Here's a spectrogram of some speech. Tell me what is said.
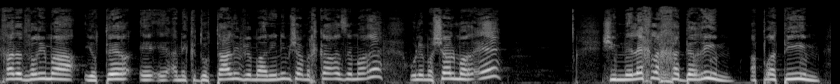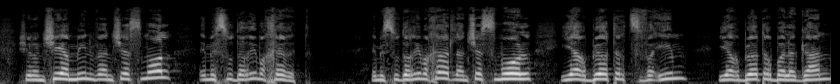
אחד הדברים היותר אה, אה, אנקדוטליים ומעניינים שהמחקר הזה מראה, הוא למשל מראה שאם נלך לחדרים הפרטיים של אנשי ימין ואנשי שמאל, הם מסודרים אחרת. הם מסודרים אחרת, לאנשי שמאל יהיה הרבה יותר צבעים, יהיה הרבה יותר בלגן.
